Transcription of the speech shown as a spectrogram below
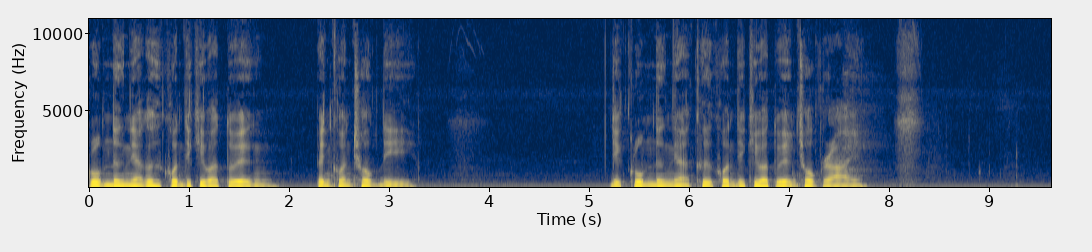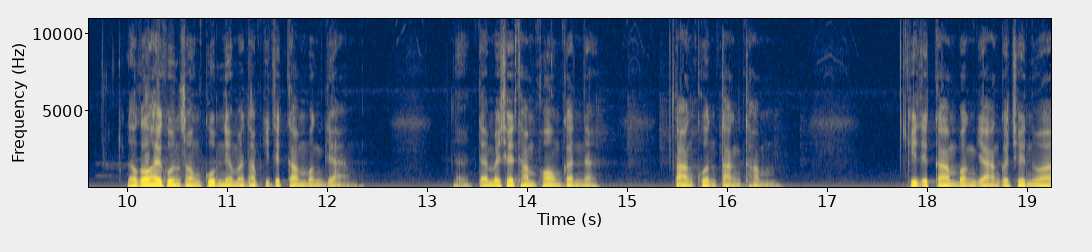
กลุ่มหนึ่งเนี่ยก็คือคนที่คิดว่าตัวเองเป็นคนโชคดี อีกกลุ่มหนึ่งเนี่ยคือคนที่คิดว่าตัวเองโชคร้าย แล้วก็ให้คนสองกลุ่มเนี่ยมาทำกิจกรรมบางอย่างนะแต่ไม่ใช่ทำพร้อมกันนะต่างคนต่างทำกิจกรรมบางอย่างก็เช่นว่า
